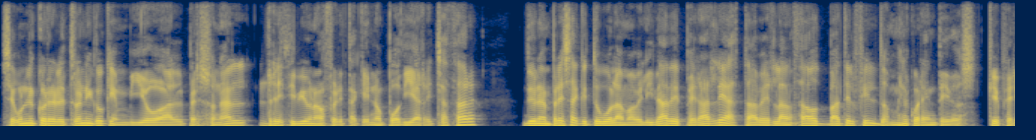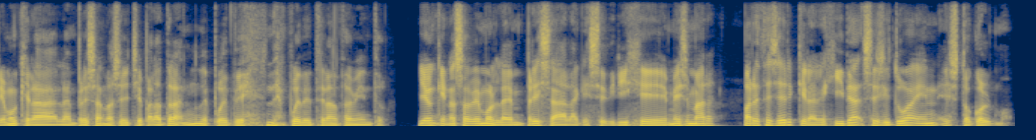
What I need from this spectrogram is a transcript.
Según el correo electrónico que envió al personal, recibió una oferta que no podía rechazar de una empresa que tuvo la amabilidad de esperarle hasta haber lanzado Battlefield 2042. Que esperemos que la, empresa no se eche para atrás después, de, después de este lanzamiento. Y aunque no sabemos la empresa a la que se dirige Mesmar, parece ser que la elegida se sitúa en Estocolmo.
